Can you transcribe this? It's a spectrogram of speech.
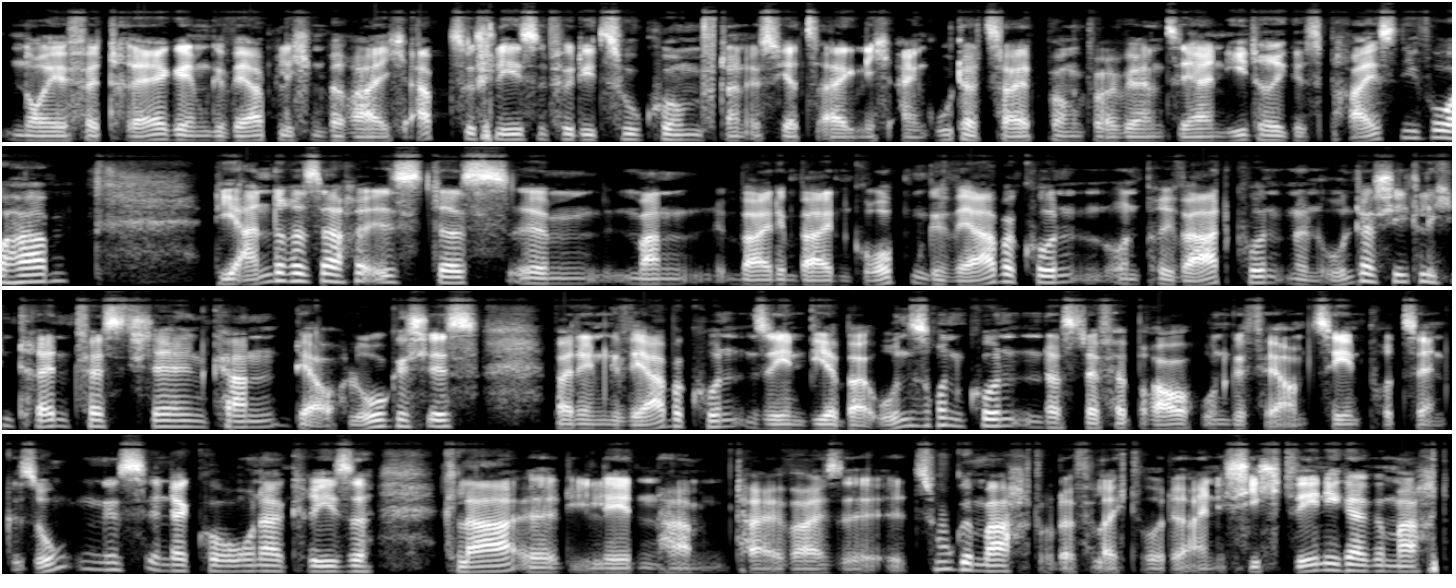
neue Verträge im gewerblichen Bereich abzuschließen für die Zukunft, dann ist jetzt eigentlich ein guter Zeitpunkt, weil wir ein sehr niedriges Preisniveau haben. Die andere Sache ist, dass ähm, man bei den beiden Gruppen Gewerbekunden und Privatkunden einen unterschiedlichen Trend feststellen kann, der auch logisch ist. Bei den Gewerbekunden sehen wir bei unseren Kunden, dass der Verbrauch ungefähr um zehn Prozent gesunken ist in der Corona-Krise. Klar, äh, die Läden haben teilweise äh, zugemacht oder vielleicht wurde eine Schicht weniger gemacht.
